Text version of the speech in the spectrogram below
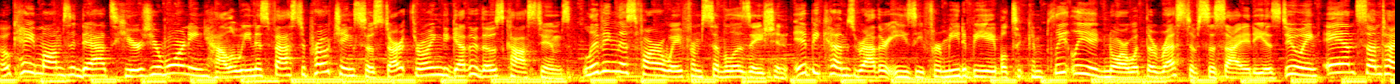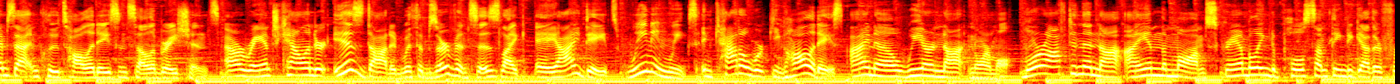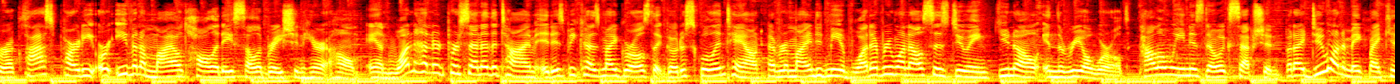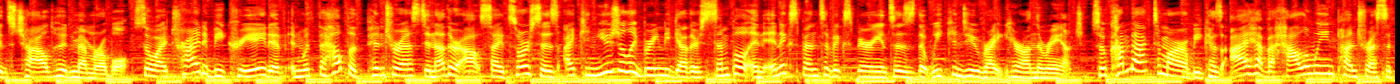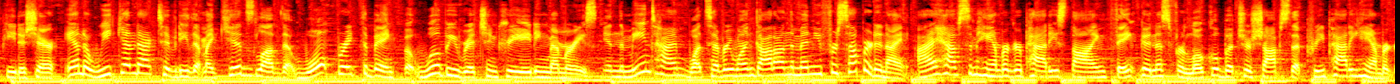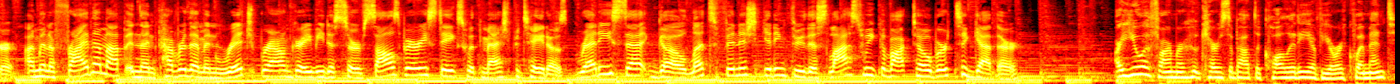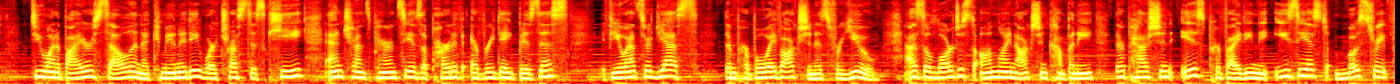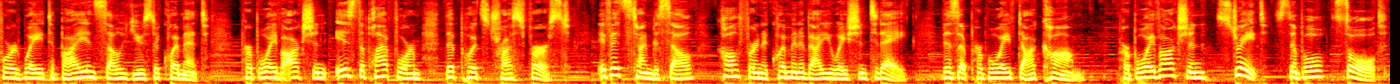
Okay, moms and dads, here's your warning. Halloween is fast approaching, so start throwing together those costumes. Living this far away from civilization, it becomes rather easy for me to be able to completely ignore what the rest of society is doing, and sometimes that includes holidays and celebrations. Our ranch calendar is dotted with observances like AI dates, weaning weeks, and cattle working holidays. I know we are not normal. More often than not, I am the mom scrambling to pull something together for a class party or even a mild holiday celebration here at home. And 100% of the time, it is because my girls that go to school in town have reminded me of what everyone else is doing, you know, in the real world. Halloween is no exception, but I do want to make my kids' childhood memorable. So I try to be creative, and with the help of Pinterest and other outside sources, I can usually bring together simple and inexpensive experiences that we can do right here on the ranch. So come back tomorrow because I have a Halloween punch recipe to share and a weekend activity that my kids love that won't break the bank but we'll be rich in creating memories. In the meantime, what's everyone got on the menu for supper tonight? I have some hamburger patties thawing, thank goodness for local butcher shops that pre patty hamburger. I'm gonna fry them up and then cover them in rich brown gravy to serve Salisbury steaks with mashed potatoes. Ready, set, go. Let's finish getting through this last week of October together. Are you a farmer who cares about the quality of your equipment? Do you want to buy or sell in a community where trust is key and transparency is a part of everyday business? If you answered yes, then Purple Wave Auction is for you. As the largest online auction company, their passion is providing the easiest, most straightforward way to buy and sell used equipment. Purple Wave Auction is the platform that puts trust first. If it's time to sell, call for an equipment evaluation today. Visit purplewave.com. Purple Wave Auction, straight, simple, sold.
